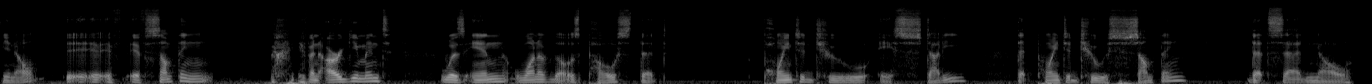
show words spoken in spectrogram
you know, if if something, if an argument was in one of those posts that pointed to a study that pointed to something that said no.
